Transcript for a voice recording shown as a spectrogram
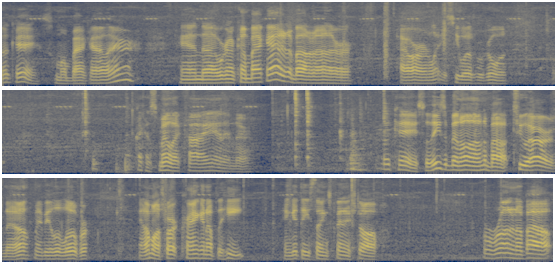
Okay, so I'm gonna back out of there, and uh, we're gonna come back at it about another hour and let you see where we're going. I can smell that cayenne in there. Okay, so these have been on about two hours now, maybe a little over, and I'm gonna start cranking up the heat and get these things finished off. We're running about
